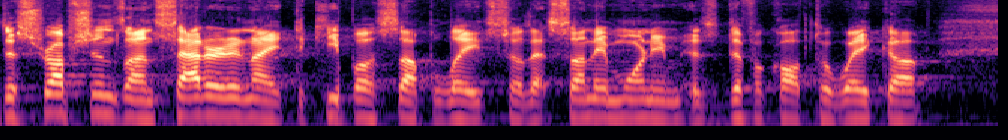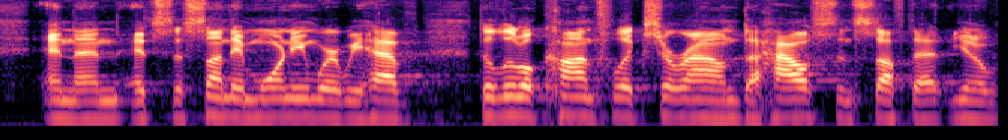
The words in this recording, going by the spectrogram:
disruptions on Saturday night to keep us up late so that Sunday morning is difficult to wake up. And then it's the Sunday morning where we have the little conflicts around the house and stuff that, you know,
